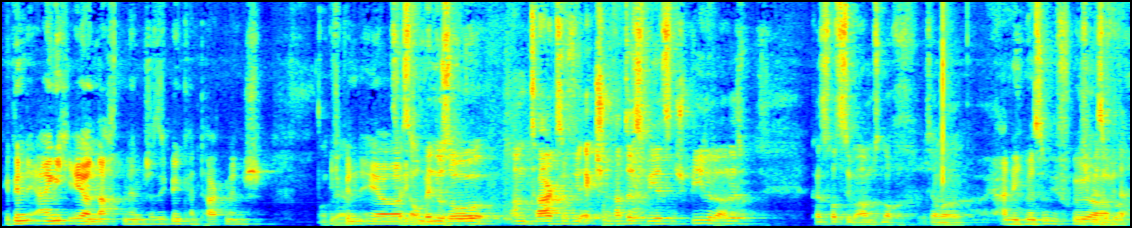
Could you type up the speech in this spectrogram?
Ich bin eigentlich eher Nachtmensch, also ich bin kein Tagmensch. Okay. Ich bin eher. Das heißt, auch wenn du so am Tag so viel Action hattest, wie jetzt ein Spiel oder alles, kannst du trotzdem abends noch, ich sag mal, ja, nicht mehr so wie früher. so aber-.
